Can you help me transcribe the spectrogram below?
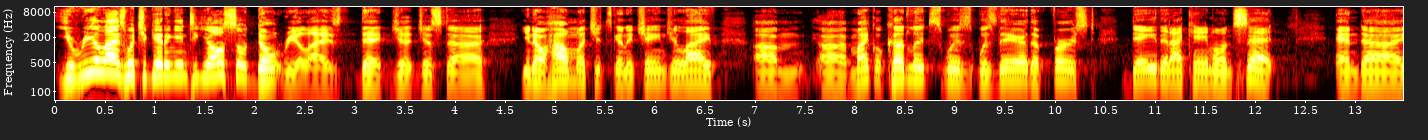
You realize what you're getting into. You also don't realize that ju- just uh, you know how much it's going to change your life. Um, uh, Michael Cudlitz was was there the first day that I came on set, and uh,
